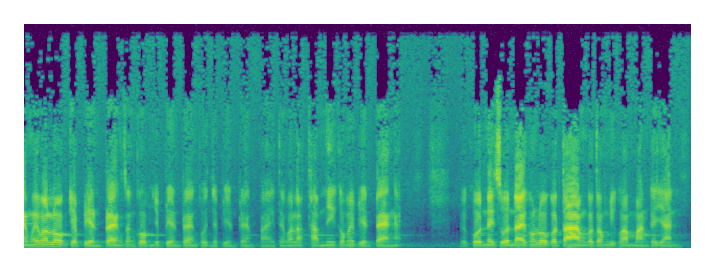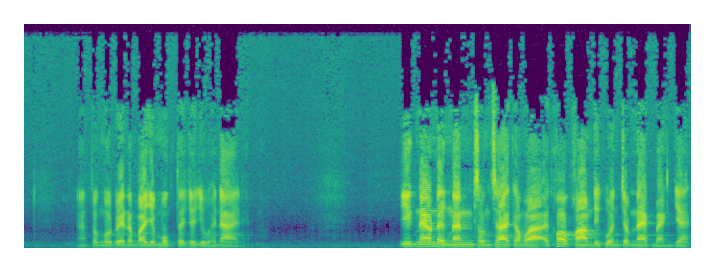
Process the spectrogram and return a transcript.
งไม่ว่าโลกจะเปลี่ยนแปลงสังคมจะเปลี่ยนแปลงคนจะเปลี่ยนแปลงไป แต่ว่าหลักธรรมนี้เขาไม่เปลี่ยนแปลงอะคนในส่วนใดของโลกก็ตาม ก็ต้องมีความหมั่นขยันต้องงดเว้นอบายมุกแต่จะอยู่ให้ได้ อีกแนวหนึ่งนั้นทรงใช้คำว่า ข้อความที่ควรจำแนกแบ่งแยก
